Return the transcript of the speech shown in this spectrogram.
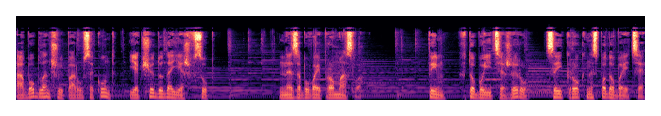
Або бланшуй пару секунд, якщо додаєш в суп. Не забувай про масло. Тим, хто боїться жиру, цей крок не сподобається,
